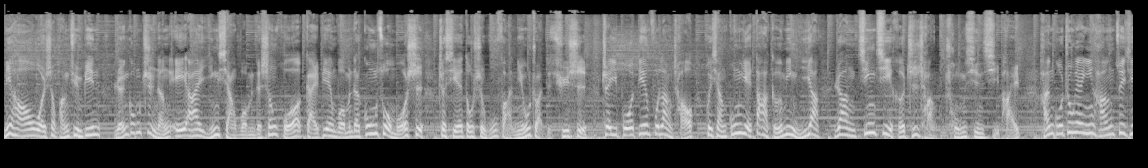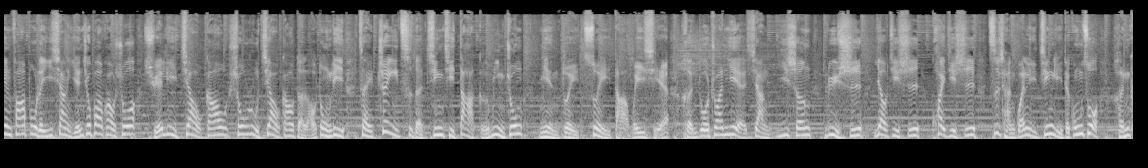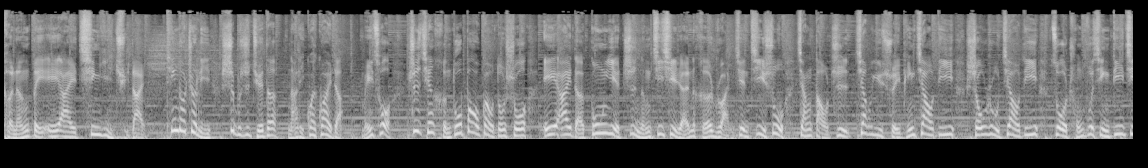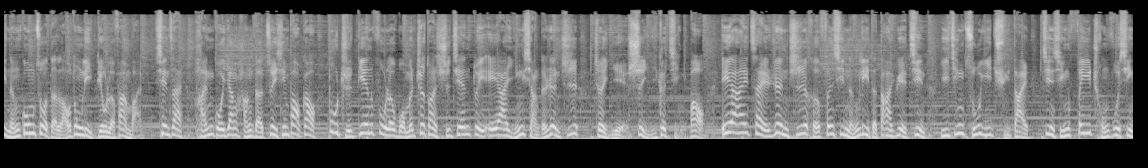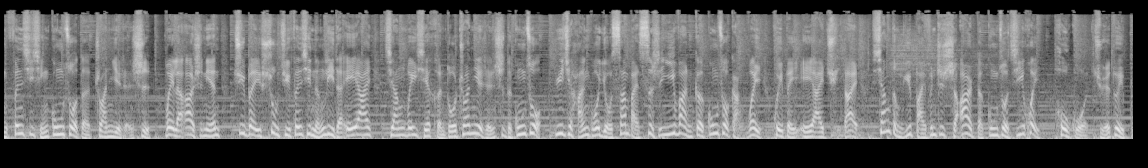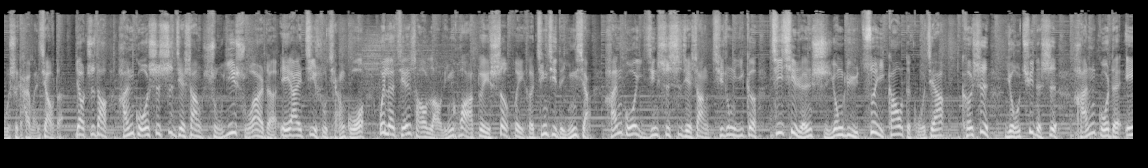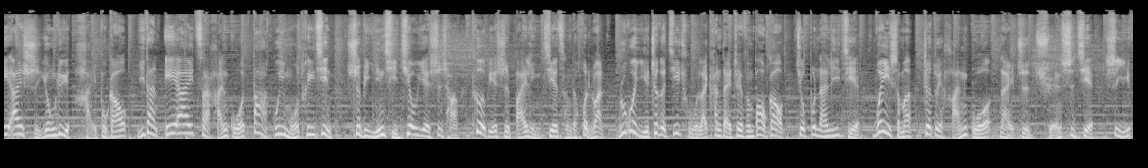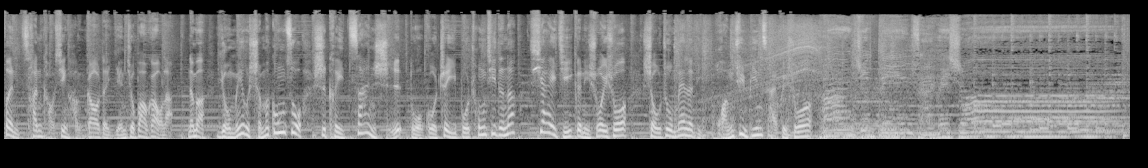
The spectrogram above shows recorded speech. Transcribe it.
你好，我是黄俊斌。人工智能 AI 影响我们的生活，改变我们的工作模式，这些都是无法扭转的趋势。这一波颠覆浪潮会像工业大革命一样，让经济和职场重新洗牌。韩国中央银行最近发布了一项研究报告，说学历较高、收入较高的劳动力在这一次的经济大革命中面对最大威胁。很多专业，像医生、律师、药剂师、会计师、资产管理经理的工作，很可能被 AI 轻易取代。听到这里，是不是觉得哪里怪怪的？没错，之前很多报告都说，AI 的工业智能机器人和软件技术将导致教育水平较低、收入较低、做重复性低技能工作的劳动力丢了饭碗。现在，韩国央行的最新报告不止颠覆了我们这段时间对 AI 影响的认知，这也是一个警报。AI 在认知和分析能力的大跃进，已经足以取代进行非重复性分析型工作的专业人士。未来二十年，具备数据分析能力的 AI 将威胁很多专业人士的工作。预计韩国有三百四十一万个工作岗位会被 AI 取代，相等于百分之十二的工作机会。后果绝对不是开玩笑的。要知道，韩国是世界上数一数二的 AI 技术强国。为了减少老龄化对社会和经济的影响，韩国已经是世界上其中一个机器人使用率最高的国家。可是有趣的是，韩国的 AI 使用率还不高。一旦 AI 在韩国大规模推进，势必引起。就业市场，特别是白领阶层的混乱。如果以这个基础来看待这份报告，就不难理解为什么这对韩国乃至全世界是一份参考性很高的研究报告了。那么，有没有什么工作是可以暂时躲过这一波冲击的呢？下一集跟你说一说。守住 Melody，黄俊斌才会说。黄俊斌才会说。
